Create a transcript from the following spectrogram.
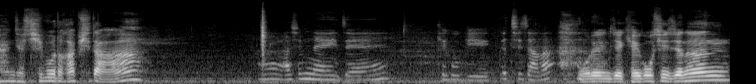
자, 이제 집으로 갑시다. 아, 아쉽네 이제 계곡이 끝이잖아. 올해 이제 계곡 시즌은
